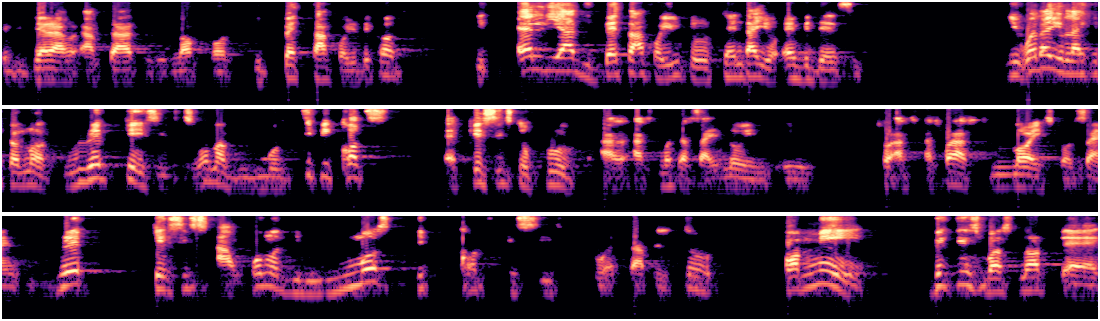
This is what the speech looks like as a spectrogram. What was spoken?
maybe thereafter to the law court, the better for you because the earlier, the better for you to tender your evidence. You, whether you like it or not, rape case is one of the most difficult uh, cases to prove, as, much as I know. In, in so, as, as far as law is concerned, rape cases are one of the most difficult cases to establish. So, for me, victims must not uh,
